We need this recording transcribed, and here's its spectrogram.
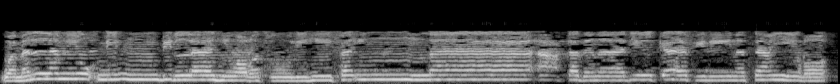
ومن لم يؤمن بالله ورسوله فإنا أعتدنا للكافرين سعيرا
